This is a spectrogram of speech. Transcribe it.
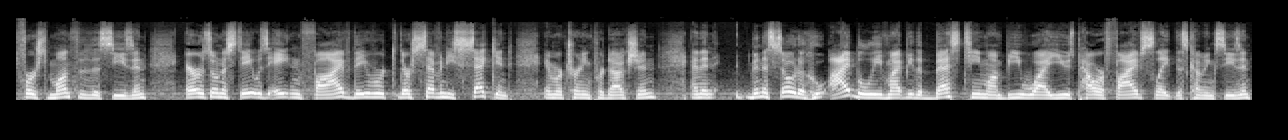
first month of the season. Arizona State was 8 and 5. They were they're 72nd in returning production. And then Minnesota, who I believe might be the best team on BYU's Power 5 slate this coming season.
